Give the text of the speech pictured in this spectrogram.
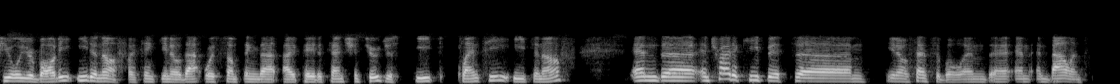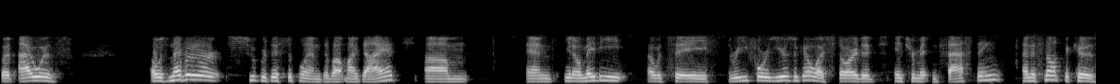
fuel your body, eat enough. I think you know that was something that I paid attention to. Just eat plenty, eat enough, and uh, and try to keep it, um, you know, sensible and uh, and and balanced. But I was I was never super disciplined about my diet. Um, and you know, maybe I would say three, four years ago, I started intermittent fasting, and it's not because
